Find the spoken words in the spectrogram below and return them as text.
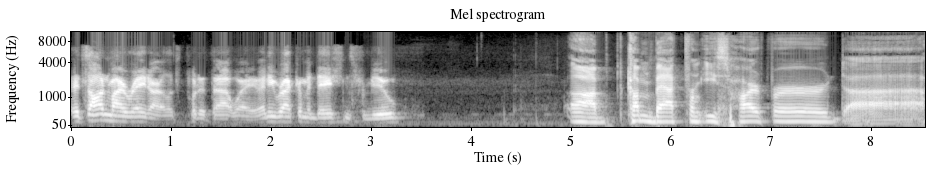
it's on my radar. Let's put it that way. Any recommendations from you? Uh, coming back from East Hartford, uh,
